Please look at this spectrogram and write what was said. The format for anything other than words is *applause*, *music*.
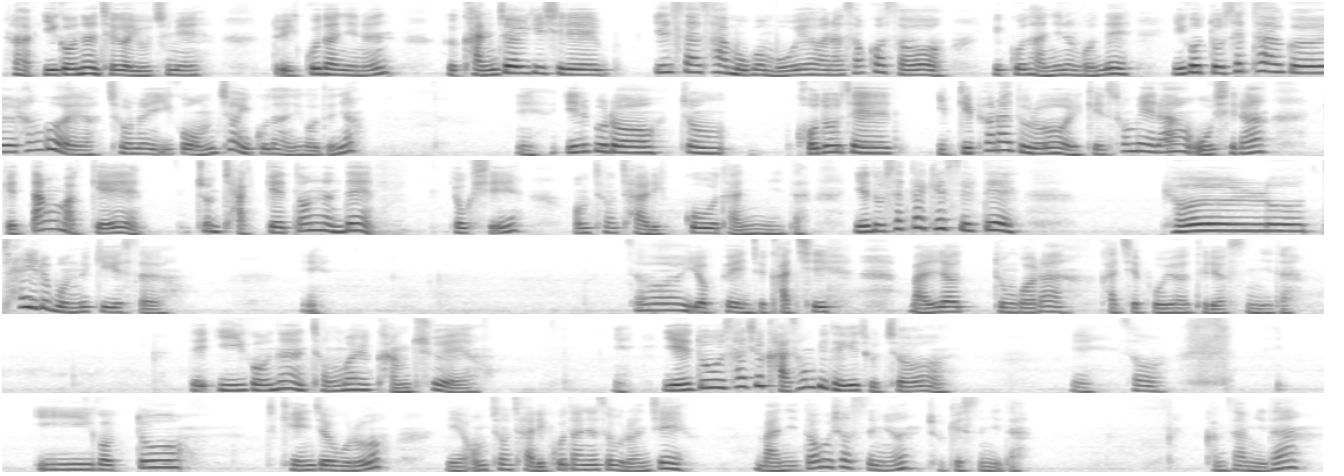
아, 이거는 제가 요즘에 또 입고 다니는 그 간절기실에 14355번 모에 하나 섞어서 입고 다니는 건데 이것도 세탁을 한 거예요. 저는 이거 엄청 입고 다니거든요. 예, 일부러 좀 겉옷에 입기 편하도록 이렇게 소매랑 옷이랑 이렇게 딱 맞게 좀 작게 떴는데 역시 엄청 잘 입고 다닙니다. 얘도 세탁했을 때 별로 차이를 못 느끼겠어요. 예. 그래서 옆에 이제 같이 *laughs* 말려둔 거라 같이 보여드렸습니다. 근데 이거는 정말 강추예요. 예. 얘도 사실 가성비 되게 좋죠. 예. 그래서 이것도 개인적으로 예, 엄청 잘 입고 다녀서 그런지 많이 떠보셨으면 좋겠습니다. 감사합니다.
